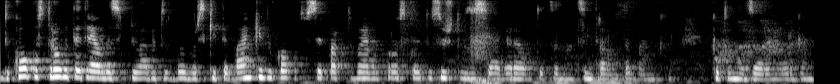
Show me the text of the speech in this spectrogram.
доколко строго те трябва да се прилагат от българските банки, доколкото все пак това е въпрос, който също засяга работата на Централната банка като надзорен орган?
